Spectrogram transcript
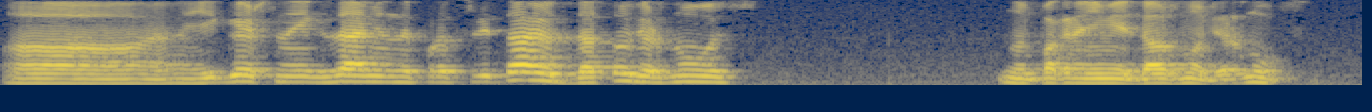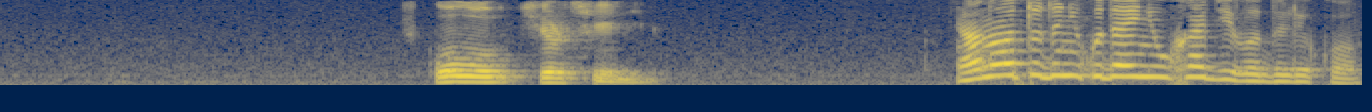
ЕГЭшные экзамены процветают, зато вернулось, ну, по крайней мере, должно вернуться в школу черчения. Оно оттуда никуда и не уходило далеко.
